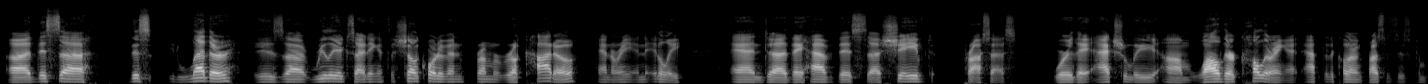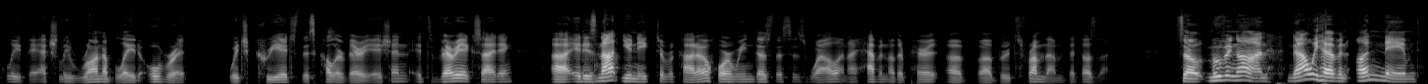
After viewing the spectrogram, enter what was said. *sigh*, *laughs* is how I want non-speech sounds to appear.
Uh, this uh, this leather is uh, really exciting. It's a shell cordovan from Rocado Tannery in Italy, and they have this shaved process where they actually, um, while they're coloring it, after the coloring process is complete, they actually run a blade over it, which creates this color variation. It's very exciting. Uh, it is not unique to Rocado. Horween does this as well, and I have another pair of uh, boots from them that does that. So moving on, now we have an unnamed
